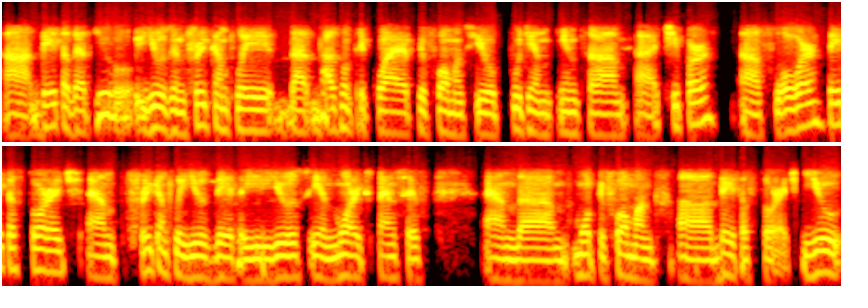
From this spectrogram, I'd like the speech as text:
Uh, data that you use infrequently that does not require performance, you put in into um, uh, cheaper uh, slower data storage and frequently used data you use in more expensive and um, more performant uh, data storage. You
